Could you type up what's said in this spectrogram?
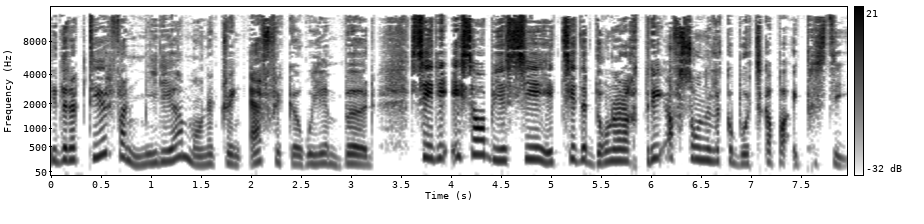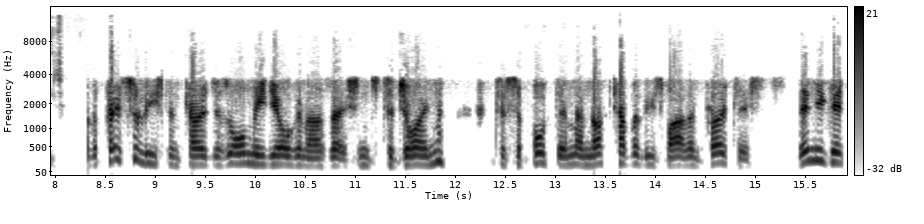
Die direkteur van Media Monitoring Africa, William Bird, sê die SABC het sedert donderdag 3 afsonderlike boodskappe uitgestuur. The press release encourages all media organizations to join to support them and not cover these violent protests. Then you get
